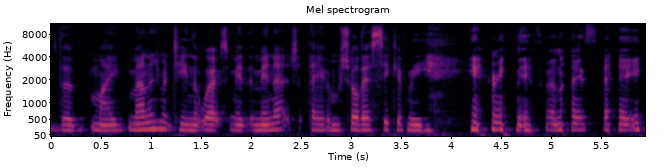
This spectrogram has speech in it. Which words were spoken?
the my management team that works with me at the minute, they I'm sure they're sick of me hearing this when I say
